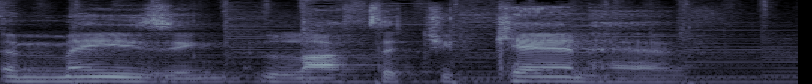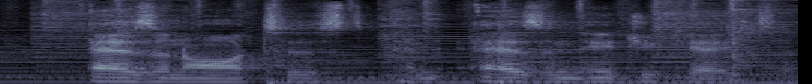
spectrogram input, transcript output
amazing life that you can have as an artist and as an educator.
